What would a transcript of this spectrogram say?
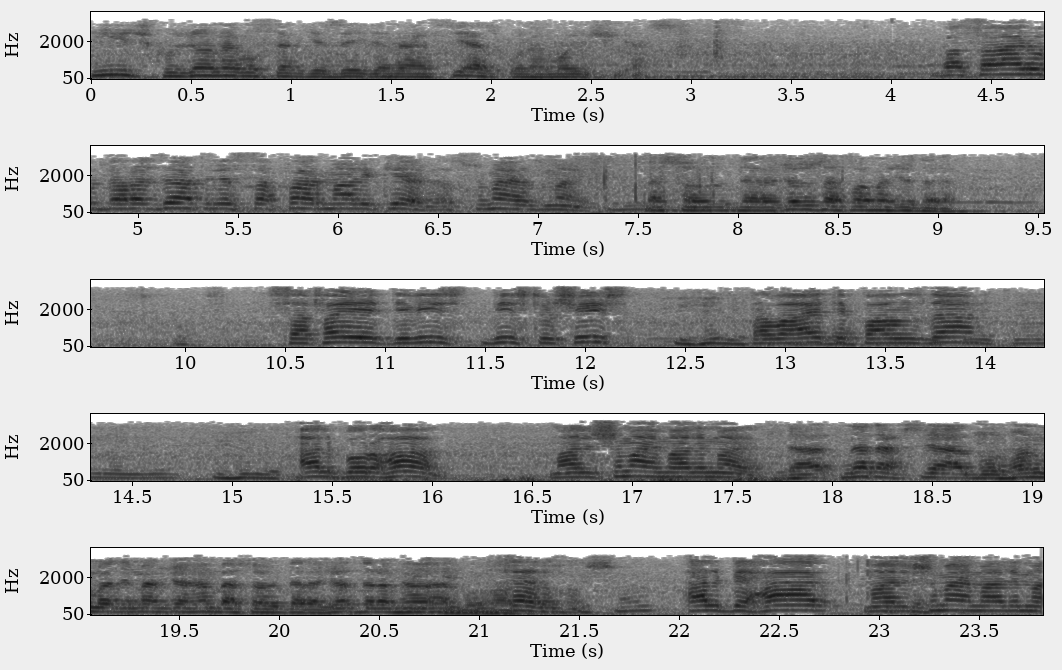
هیچ کجا نگفتن که زید نرسی از علمای شیعه است. بصائر الدرجات للصفار مالكير السماء الزماء بس درجات و صفحه مجا دارم. صفحه 226 روایت 15 البرهان. مال شما مال ما. نه تفسیر البرهان اومده من جا هم بسار درجات دارم هم البرهان. خیلی خوب. البحار مال شما مال ما.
